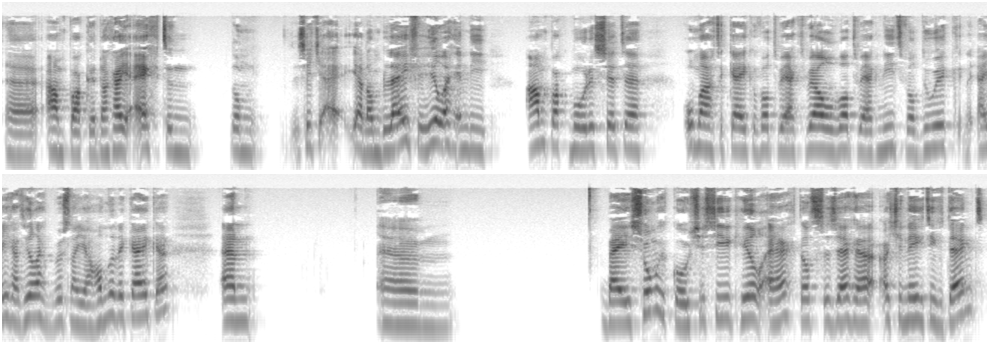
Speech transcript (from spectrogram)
uh, aanpakken. Dan ga je echt een, dan zit je, ja, dan blijf je heel erg in die aanpakmodus zitten om maar te kijken wat werkt wel, wat werkt niet, wat doe ik. En je gaat heel erg bewust naar je handelen kijken. En um, bij sommige coaches zie ik heel erg dat ze zeggen: als je negatief denkt,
